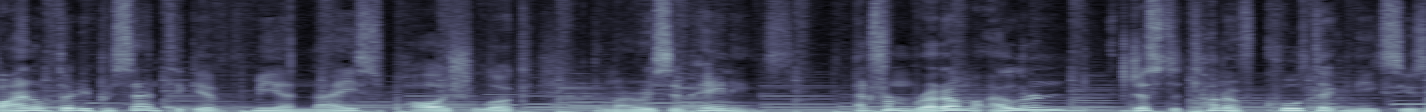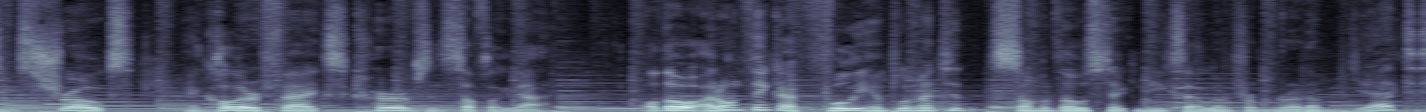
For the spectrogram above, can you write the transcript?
final 30% to give me a nice polished look in my recent paintings. And from Reddum, I learned just a ton of cool techniques using strokes and color effects, curves, and stuff like that. Although I don't think I've fully implemented some of those techniques I learned from Reddum yet,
